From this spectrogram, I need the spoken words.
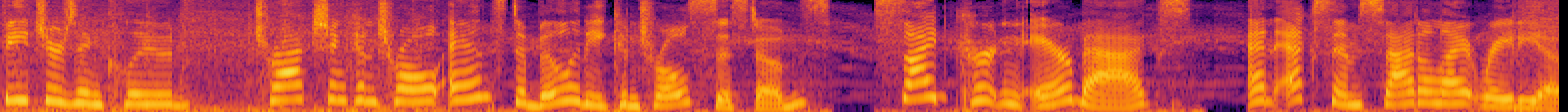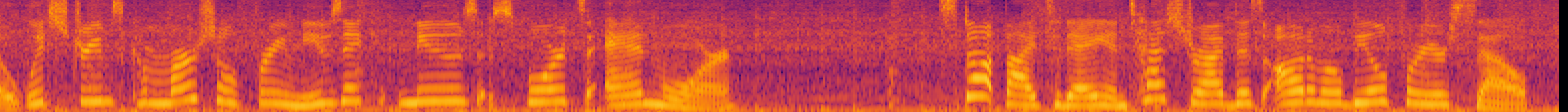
Features include traction control and stability control systems, side curtain airbags, an XM satellite radio which streams commercial-free music, news, sports, and more. Stop by today and test drive this automobile for yourself.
